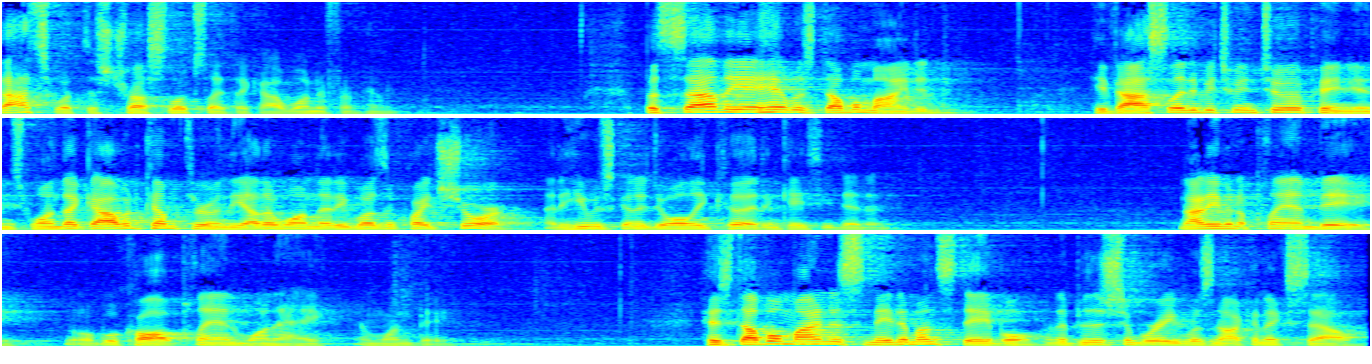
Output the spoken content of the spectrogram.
That's what this trust looks like that God wanted from him. But sadly, Ahaz was double minded. He vacillated between two opinions one that God would come through, and the other one that he wasn't quite sure, and he was going to do all he could in case he didn't. Not even a plan B. We'll call it plan 1A and 1B. His double mindedness made him unstable in a position where he was not going to excel.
